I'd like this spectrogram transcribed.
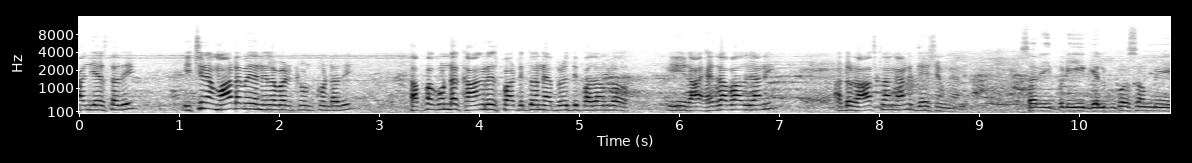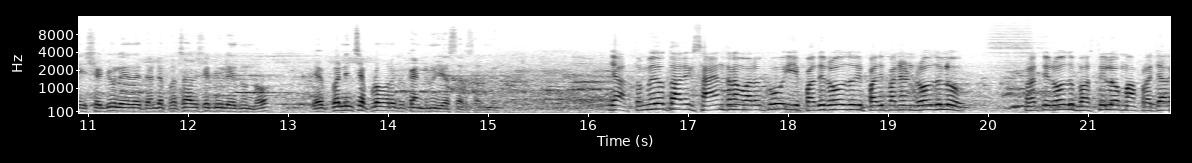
పనిచేస్తుంది. ఇచ్చిన మాట మీద నిలబెట్టుకుంటుంది తప్పకుండా కాంగ్రెస్ పార్టీతోనే అభివృద్ధి పదంలో ఈ హైదరాబాద్ కానీ అటు రాష్ట్రం కానీ దేశం కానీ సార్ ఇప్పుడు ఈ గెలుపు కోసం మీ షెడ్యూల్ ఏదైతే అంటే ప్రచార షెడ్యూల్ ఏది ఉందో ఎప్పటి నుంచి ఎప్పటి వరకు కంటిన్యూ చేస్తారు సార్ మీరు? యా తొమ్మిదో తారీఖు సాయంత్రం వరకు ఈ పది రోజులు ఈ పది పన్నెండు రోజులు ప్రతిరోజు బస్తీలో మా ప్రచార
